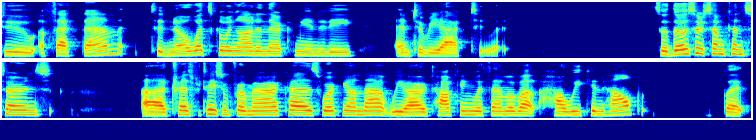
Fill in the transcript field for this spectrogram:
to affect them, to know what's going on in their community, and to react to it. So, those are some concerns. Uh, Transportation for America is working on that. We are talking with them about how we can help, but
